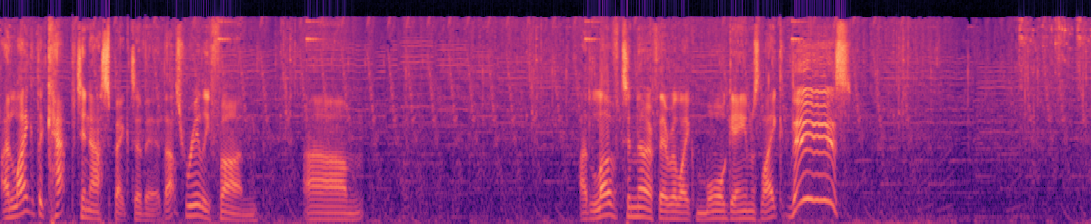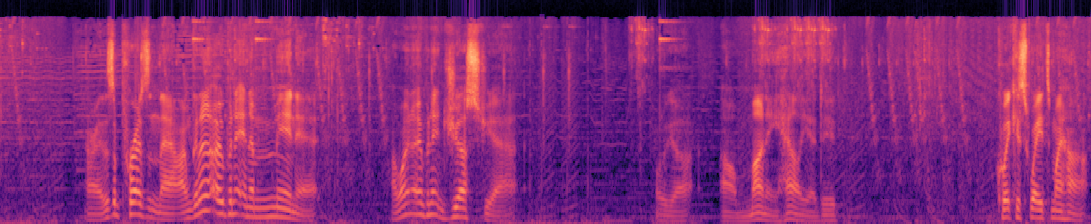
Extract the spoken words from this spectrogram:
I like the captain aspect of it. That's really fun. Um, I'd love to know if there were like more games like this. All right, there's a present there. I'm gonna open it in a minute. I won't open it just yet. What we got? Oh, money. Hell yeah, dude. Quickest way to my heart.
